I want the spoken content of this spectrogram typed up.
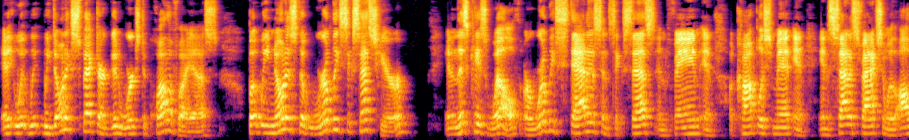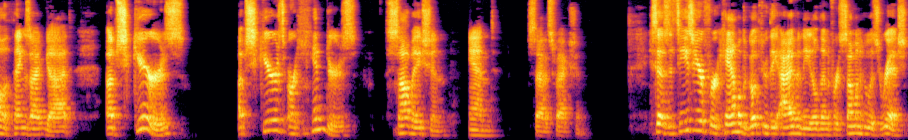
And we, we, we don't expect our good works to qualify us, but we notice that worldly success here, and in this case, wealth, or worldly status and success and fame and accomplishment and, and satisfaction with all the things I've got, obscures obscures or hinders salvation and satisfaction. He says it's easier for a camel to go through the eye of a needle than for someone who is rich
